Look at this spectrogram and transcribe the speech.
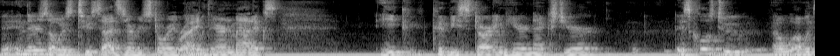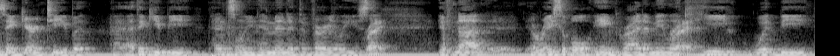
and there's always two sides to every story. Right. But with Aaron Maddox, he c- could be starting here next year. It's close to, I wouldn't say a guarantee, but I think you'd be penciling him in at the very least. Right. If not erasable ink, right? I mean, like Right. he would be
